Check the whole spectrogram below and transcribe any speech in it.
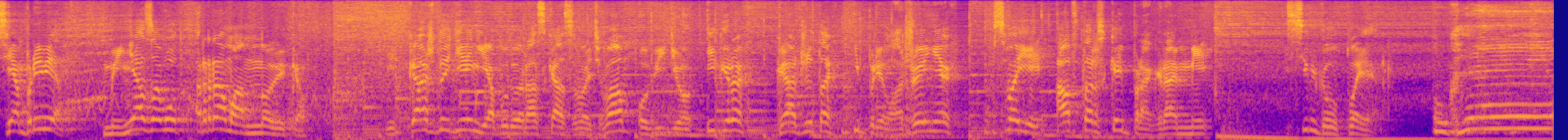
Всем привет! Меня зовут Роман Новиков. И каждый день я буду рассказывать вам о видеоиграх, гаджетах и приложениях в своей авторской программе Синглплеер. Okay.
